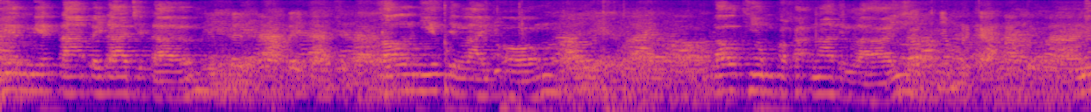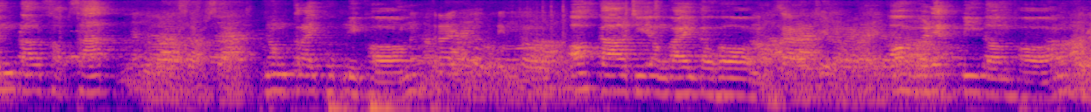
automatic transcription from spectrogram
មានមេត្តាបិតាជាដើមមានមេត្តាបិតាជាដើមដល់ញាតិទាំងឡាយផងដល់ញាតិទាំងឡាយផង ដល់ខ្ញុំប្រកាសណាទាំងឡាយដល់ខ្ញុំប្រកាសណាទាំងឡាយនឹងដល់សពសាស្ត្រនឹងដល់សពសាស្ត្រក្នុងត្រៃភពនេះផងត្រៃភពនេះផងអស់កាលជាអង្វែងទៅហងអស់កាលជាអង្វែងអស់វរៈ2ដងផងអស់វ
